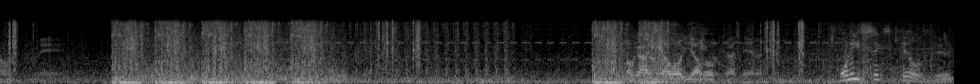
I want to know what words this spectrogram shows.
Oh. Oh god, yellow, yellow. God damn it. 26 kills, dude.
